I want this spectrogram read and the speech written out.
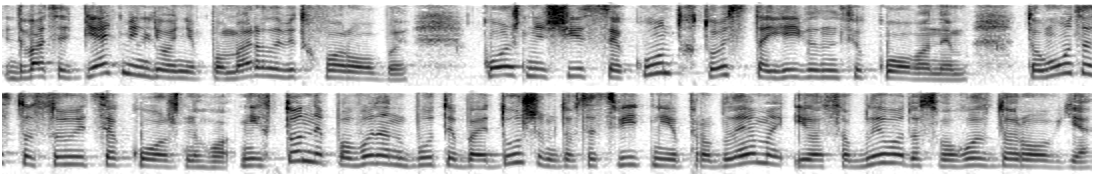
і 25 мільйонів померли від хвороби. Кожні 6 секунд хтось стає ВІЛ-інфікованим. Тому це стосується кожного. Ніхто не повинен бути байдужим до всесвітньої проблеми і особливо до свого здоров'я.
